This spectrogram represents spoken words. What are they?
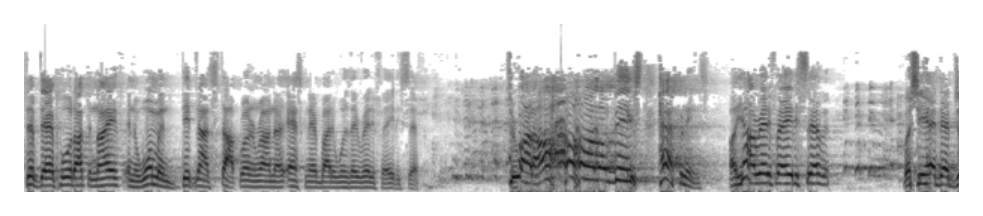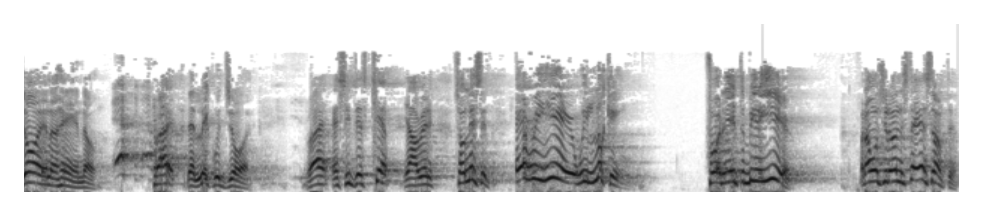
Stepdad pulled out the knife and the woman did not stop running around asking everybody was they ready for 87. Throughout all of these happenings, are y'all ready for 87? But she had that joy in her hand though. Right? That liquid joy. Right? And she just kept, y'all ready? So listen, every year we looking for it to be the year. But I want you to understand something.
